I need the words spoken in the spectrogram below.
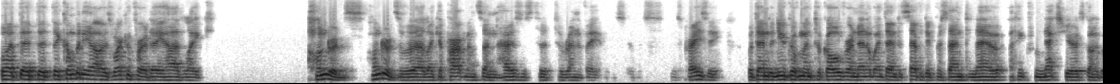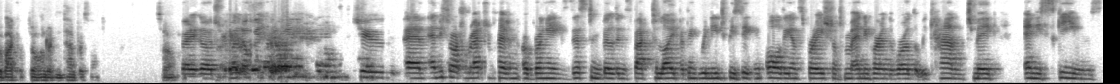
but the, the, the company I was working for, they had like hundreds, hundreds of uh, like apartments and houses to, to renovate. It was, it was, it was crazy. But then the new government took over, and then it went down to seventy percent, and now I think from next year it's going to go back up to one hundred and ten percent. So very good. Well, look, to um, any sort of retrofitting or bringing existing buildings back to life, I think we need to be seeking all the inspiration from anywhere in the world that we can to make any schemes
